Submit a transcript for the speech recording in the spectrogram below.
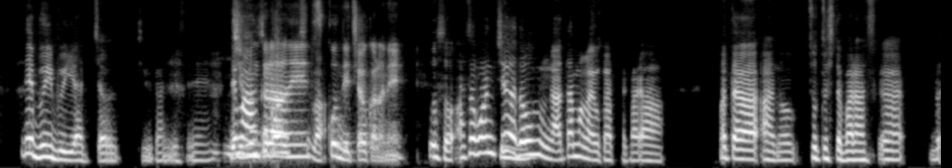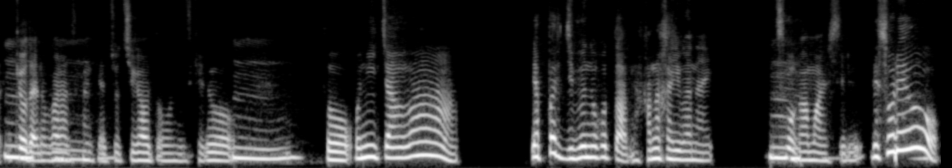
で、ブイブイやっちゃうっていう感じですね。で自分からね、あそこんちは突っ込んでっちゃうからね。そうそう、あそこんちはドンフンが頭が良かったから、また、あの、ちょっとしたバランスが、うん兄弟のバランス関係はちょっと違うと思うんですけど、うん。そう、お兄ちゃんは、やっぱり自分のことはなかなか言わない。いつも我慢してる。で、それを、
